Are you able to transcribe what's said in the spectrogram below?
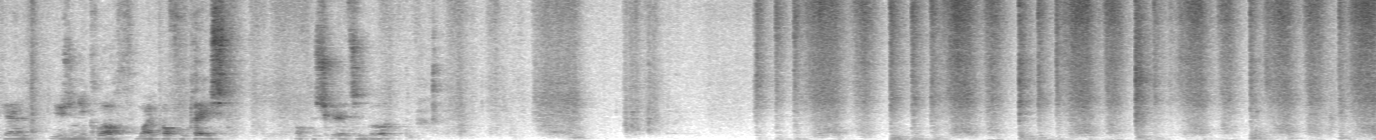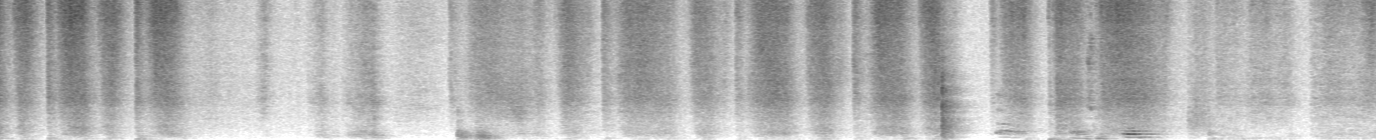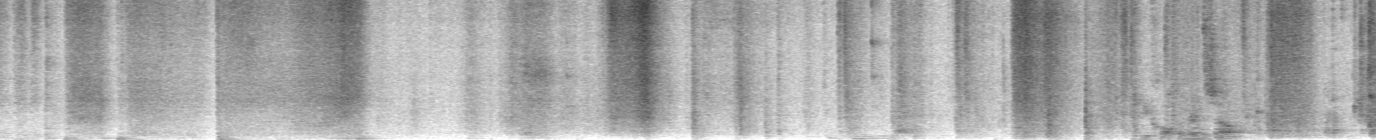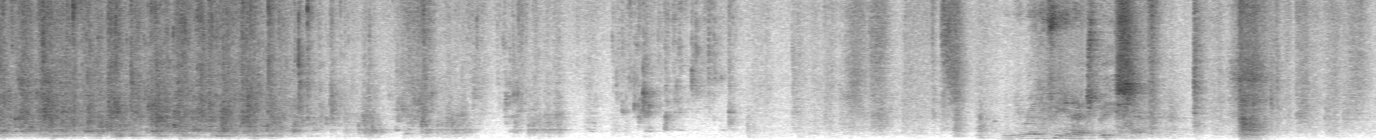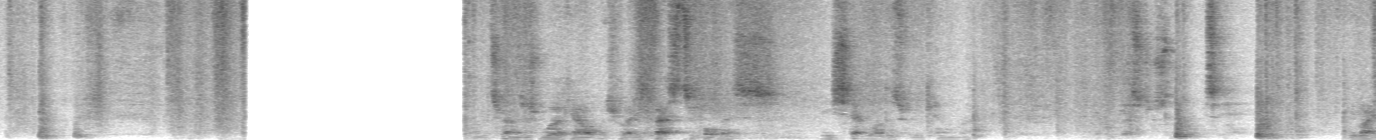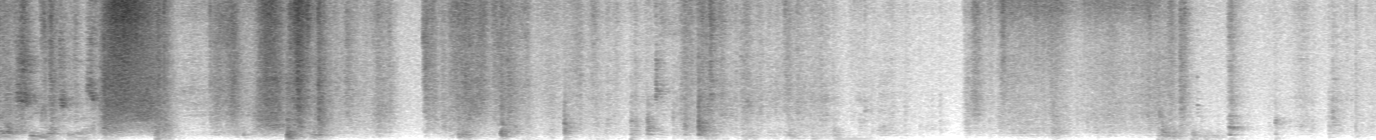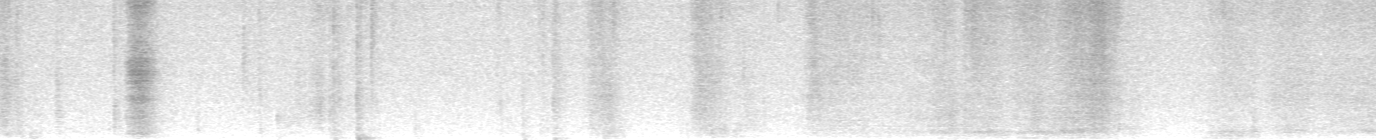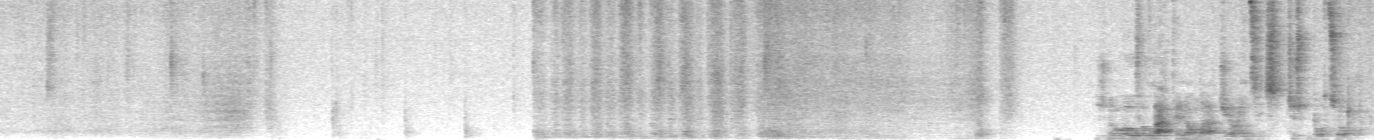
Again, using your cloth, wipe off the paste off the skirting board. Give your cloth and rinse out. And you're ready for your next piece. I'm going to try and just work out which way is best to put this, these step ladders for the camera. Let's just let me see. You might not see much of this. There's no overlapping on that joint, it's just butt up.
